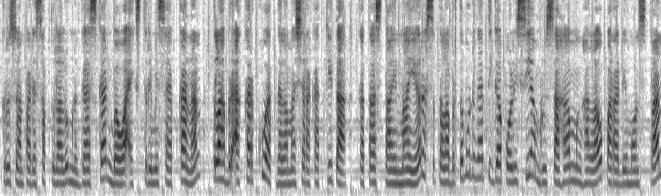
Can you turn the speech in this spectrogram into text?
Kerusuhan pada Sabtu lalu menegaskan bahwa ekstremis sayap kanan telah berakar kuat dalam masyarakat kita, kata Steinmeier setelah bertemu dengan tiga polisi yang berusaha menghalau para demonstran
